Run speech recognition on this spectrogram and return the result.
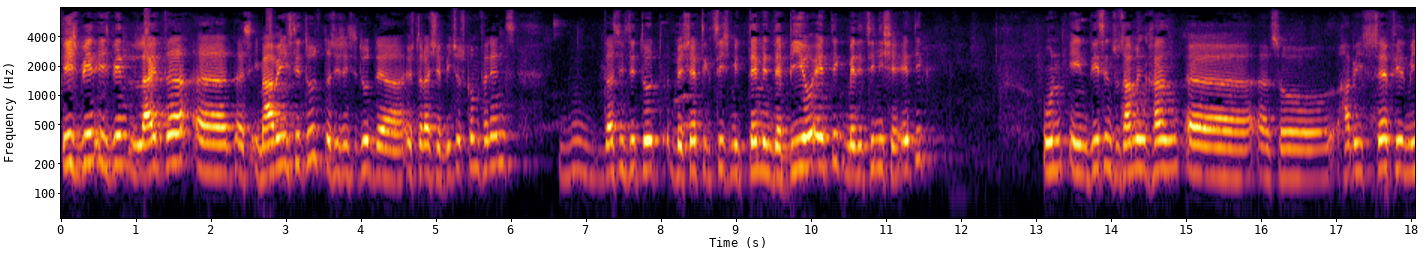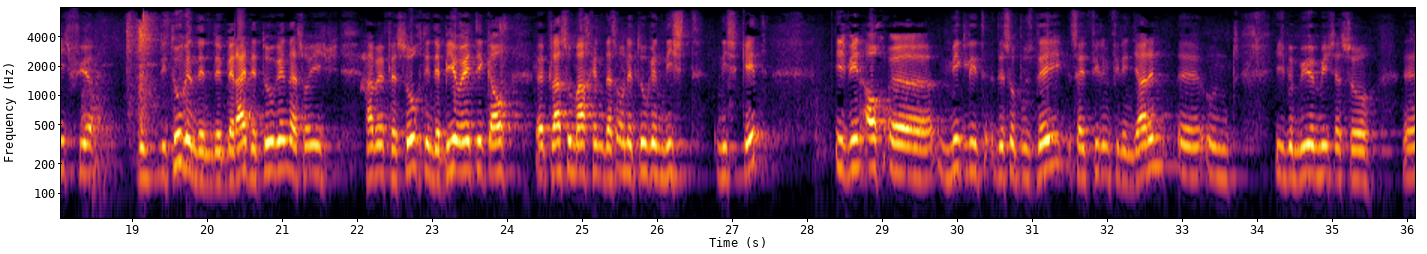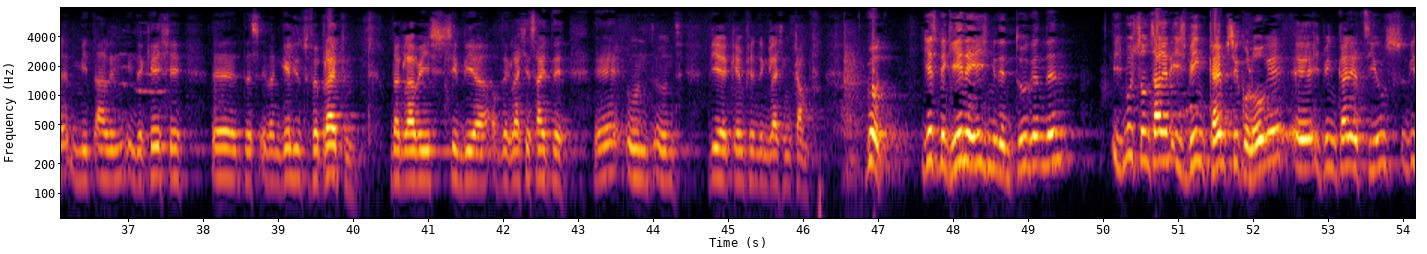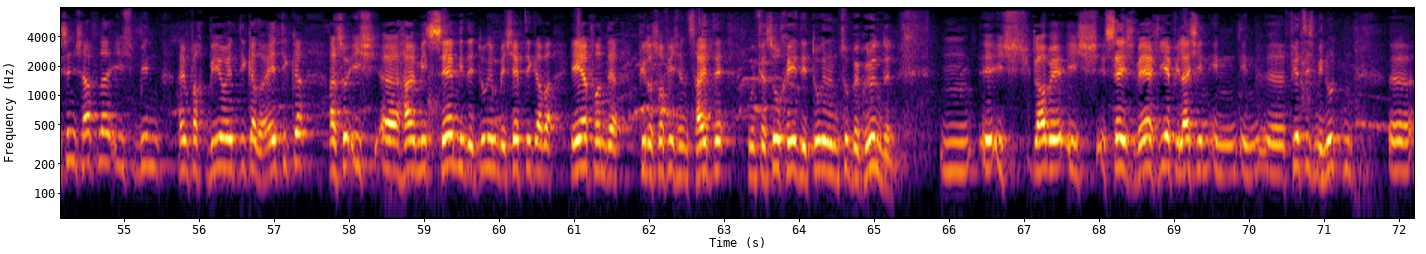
Ich bin, ich bin Leiter äh, des IMABE-Instituts, das ist das Institut der Österreichischen Bischofskonferenz. Das Institut beschäftigt sich mit Themen der Bioethik, medizinische Ethik. Und in diesem Zusammenhang äh, also habe ich sehr viel mich für die, die Tugenden, den Bereich der Tugend, also ich habe versucht in der Bioethik auch äh, klarzumachen, dass ohne Tugend nicht, nicht geht. Ich bin auch äh, Mitglied des Opus Dei seit vielen, vielen Jahren äh, und ich bemühe mich also äh, mit allen in der Kirche äh, das Evangelium zu verbreiten. Da glaube ich, sind wir auf der gleichen Seite äh, und, und wir kämpfen den gleichen Kampf. Gut, jetzt beginne ich mit den Tugenden. Ich muss schon sagen, ich bin kein Psychologe, äh, ich bin kein Erziehungswissenschaftler, ich bin einfach Bioethiker oder Ethiker also ich äh, habe mich sehr mit den Tugenden beschäftigt, aber eher von der philosophischen Seite und versuche die Tugenden zu begründen. Ich glaube, ich, sehe es schwer, hier vielleicht in, in, in 40 Minuten äh,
